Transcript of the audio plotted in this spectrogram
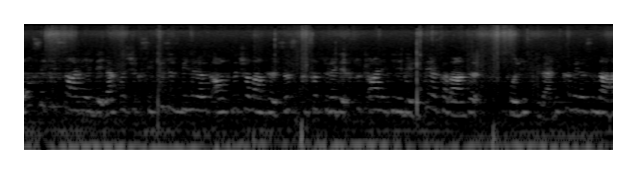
18 saniyede yaklaşık 800 bin liralık altını çalan hırsız kısa sürede suç aletiyle birlikte yakalandı. Polis güvenlik kamerasından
